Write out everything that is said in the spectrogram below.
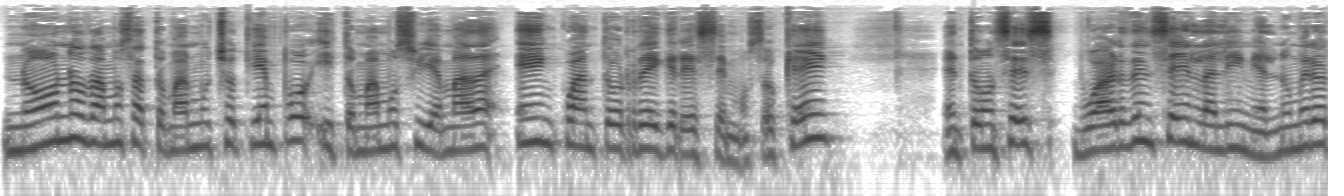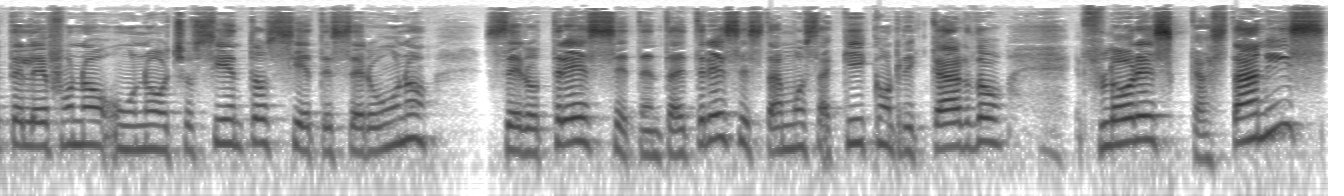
no nos vamos a tomar mucho tiempo y tomamos su llamada en cuanto regresemos, ¿ok? Entonces, guárdense en la línea. El número de teléfono 1-800-701-0373. Estamos aquí con Ricardo Flores Castanis,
